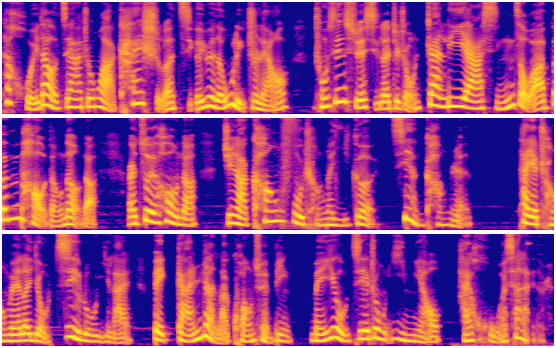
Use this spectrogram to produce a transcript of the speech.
他回到家中啊，开始了几个月的物理治疗，重新学习了这种站立啊、行走啊、奔跑等等的，而最后呢，Gina 康复成了一个健康人。他也成为了有记录以来被感染了狂犬病、没有接种疫苗还活下来的人。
